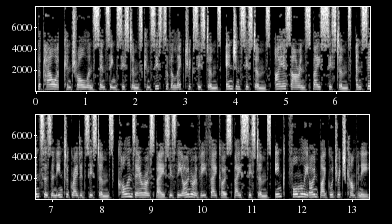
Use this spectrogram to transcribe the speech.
The power, control and sensing systems consists of electric systems, engine systems, ISR and space systems, and sensors and integrated systems. Collins Aerospace is the owner of Ithaco Space Systems, Inc., formerly owned by Goodrich Company.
